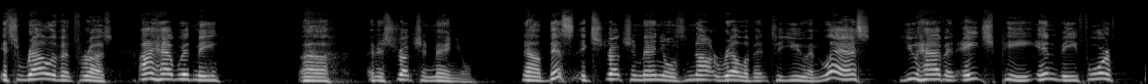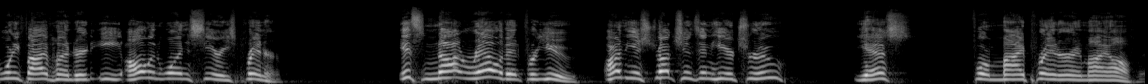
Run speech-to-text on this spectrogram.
It's relevant for us. I have with me uh, an instruction manual. Now, this instruction manual is not relevant to you unless you have an HP Envy 4500E all in one series printer. It's not relevant for you. Are the instructions in here true? Yes for my printer in my office.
